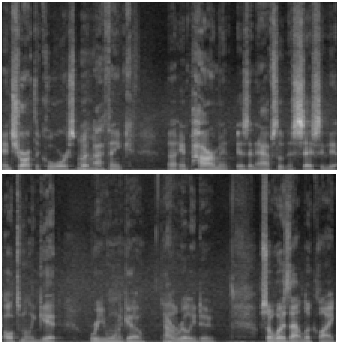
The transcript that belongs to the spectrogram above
and chart the course, but I think uh, empowerment is an absolute necessity to ultimately get where you want to go. I really do. So, what does that look like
